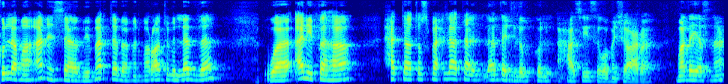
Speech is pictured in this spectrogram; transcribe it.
كلما أنس بمرتبة من مراتب اللذة وألفها حتى تصبح لا لا تجلب كل أحاسيسه ومشاعره. ماذا يصنع؟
